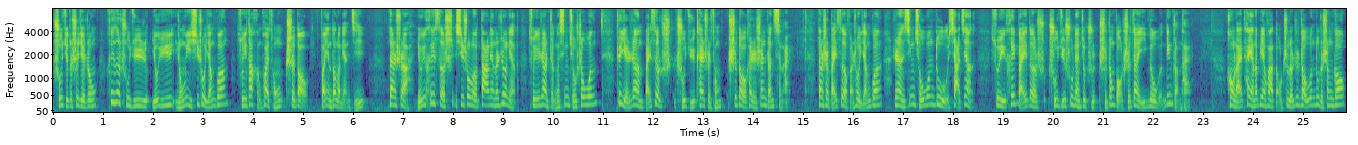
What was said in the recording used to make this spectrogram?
雏菊的世界中，黑色雏菊由于容易吸收阳光，所以它很快从赤道繁衍到了两极。但是啊，由于黑色吸吸收了大量的热量，所以让整个星球升温，这也让白色雏雏菊开始从赤道开始生长起来。但是白色反受阳光，让星球温度下降，所以黑白的雏雏菊数量就始始终保持在一个稳定状态。后来，太阳的变化导致了日照温度的升高，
